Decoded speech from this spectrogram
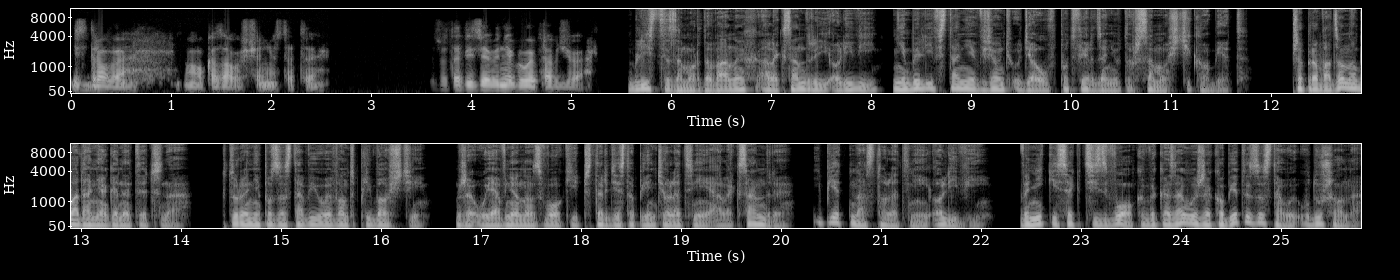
i zdrowe. No, okazało się niestety, że te wizje nie były prawdziwe. Bliscy zamordowanych, Aleksandry i Oliwii, nie byli w stanie wziąć udziału w potwierdzeniu tożsamości kobiet. Przeprowadzono badania genetyczne, które nie pozostawiły wątpliwości, że ujawniono zwłoki 45-letniej Aleksandry i 15-letniej Oliwii. Wyniki sekcji zwłok wykazały, że kobiety zostały uduszone.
